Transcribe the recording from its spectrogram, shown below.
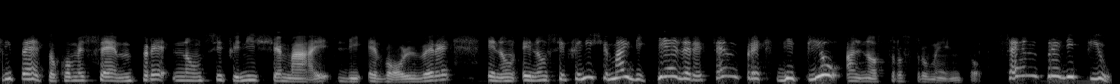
ripeto, come sempre non si finisce mai di evolvere e non, e non si finisce mai di chiedere sempre di più al nostro strumento, sempre di più.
